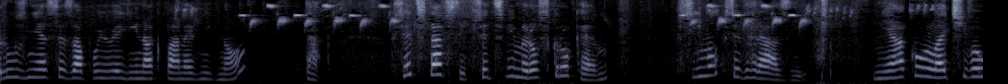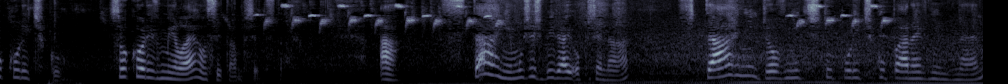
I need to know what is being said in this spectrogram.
různě se zapojuje jinak pánevní dno? Tak, představ si před svým rozkrokem přímo před hrází nějakou léčivou kuličku. Cokoliv milého si tam představ. A stáhni, můžeš být aj opřená, vtáhni dovnitř tu kuličku pánevním dnem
